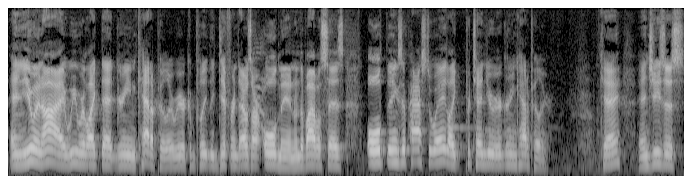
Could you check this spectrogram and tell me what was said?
And you and I, we were like that green caterpillar. We were completely different. That was our old man. When the Bible says old things have passed away, like pretend you were a green caterpillar, Okay? And Jesus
